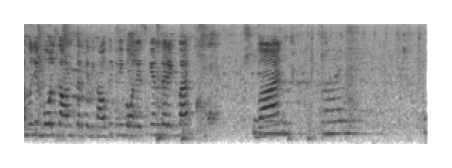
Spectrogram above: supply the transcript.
अब मुझे बॉल काउंट करके दिखाओ, कितनी बॉल है इसके अंदर एक बार। वन आप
